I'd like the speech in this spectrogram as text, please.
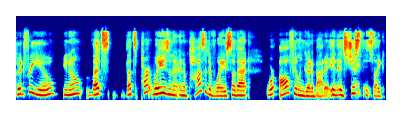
good for you you know let's let's part ways in a, in a positive way so that we're all feeling good about it. And it's just it's like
